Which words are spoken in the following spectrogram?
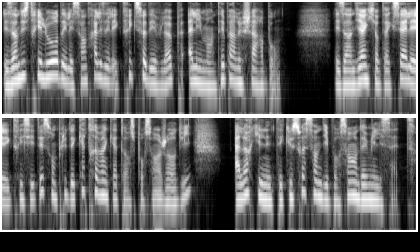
Les industries lourdes et les centrales électriques se développent, alimentées par le charbon. Les Indiens qui ont accès à l'électricité sont plus de 94% aujourd'hui, alors qu'ils n'étaient que 70% en 2007.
